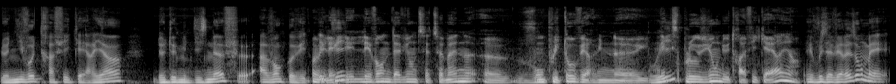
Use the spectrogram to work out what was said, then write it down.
le niveau de trafic aérien de 2019 avant Covid. Oui, et les, puis, les, ventes d'avions de cette semaine euh, vont plutôt vers une, une oui. explosion du trafic aérien. Et vous avez raison, mais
